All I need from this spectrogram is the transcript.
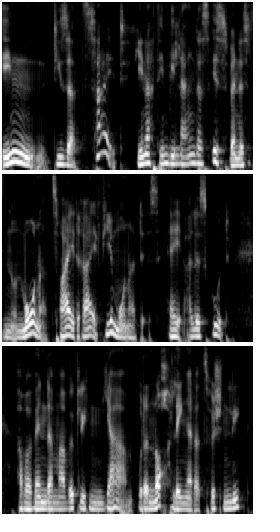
in dieser Zeit, je nachdem, wie lang das ist, wenn das jetzt nur ein Monat, zwei, drei, vier Monate ist, hey, alles gut. Aber wenn da mal wirklich ein Jahr oder noch länger dazwischen liegt,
